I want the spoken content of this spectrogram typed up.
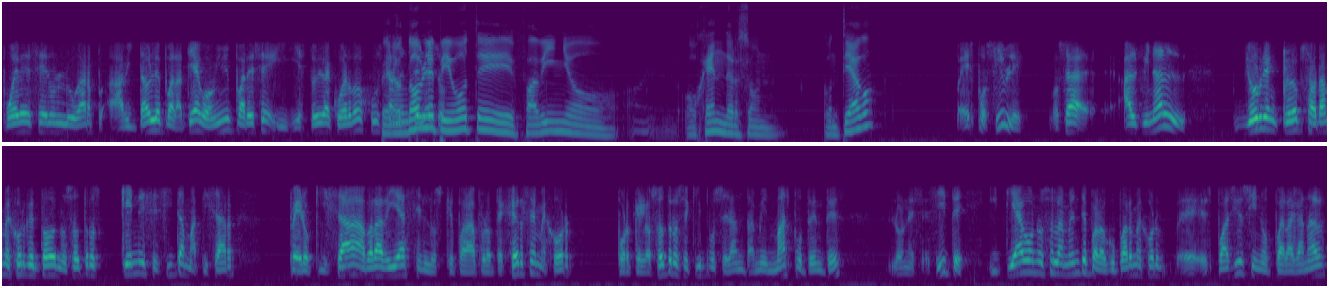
puede ser un lugar habitable para Thiago. A mí me parece, y estoy de acuerdo, justamente Pero doble en eso. pivote Fabiño o Henderson con Thiago. es posible. O sea, al final Jürgen Klopp sabrá mejor que todos nosotros qué necesita matizar, pero quizá habrá días en los que para protegerse mejor, porque los otros equipos serán también más potentes, lo necesite. Y Thiago no solamente para ocupar mejor eh, espacio, sino para ganar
